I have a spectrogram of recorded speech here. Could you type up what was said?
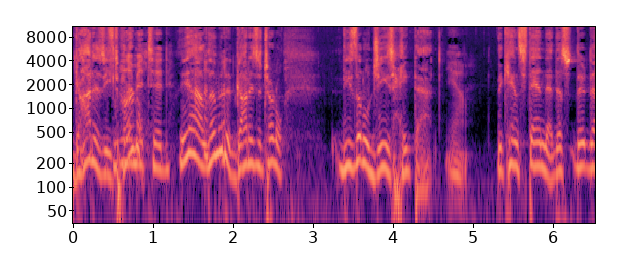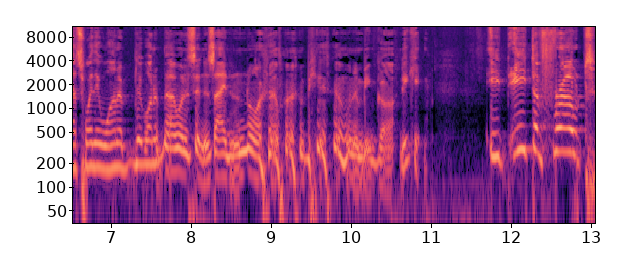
God is eternal. limited. Yeah, limited. God is eternal. These little G's hate that. Yeah. They can't stand that. That's that's why they want to. They want to. I want to sit inside in the north. I want to be. I want to be God. They can't eat eat the fruit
